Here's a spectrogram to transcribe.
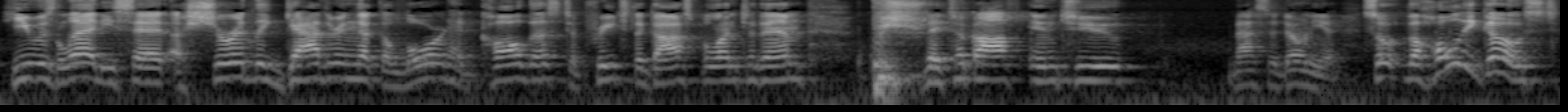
he was led, he said, assuredly gathering that the Lord had called us to preach the gospel unto them. They took off into Macedonia. So the Holy Ghost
